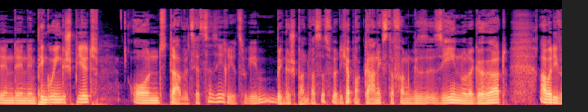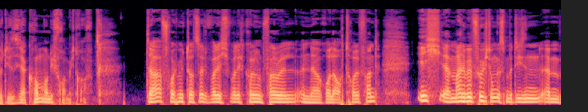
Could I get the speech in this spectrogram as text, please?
den, den, den Pinguin gespielt. Und da wird es jetzt eine Serie zu geben. Bin gespannt, was das wird. Ich habe noch gar nichts davon gesehen oder gehört, aber die wird dieses Jahr kommen und ich freue mich drauf. Da freue ich mich tatsächlich, weil ich, weil ich Colin Farrell in der Rolle auch toll fand. Ich, äh, meine Befürchtung ist mit diesen ähm,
